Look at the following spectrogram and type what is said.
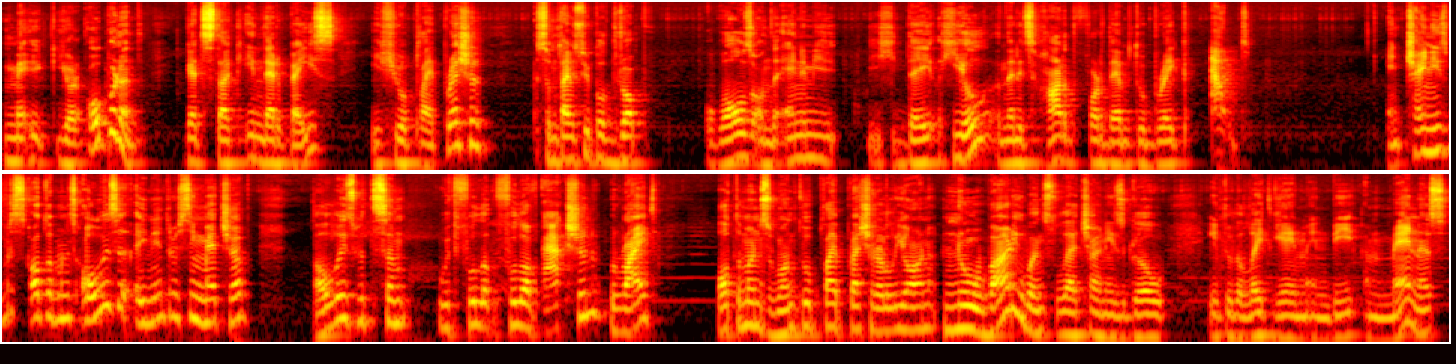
make your opponent get stuck in their base if you apply pressure. Sometimes people drop walls on the enemy they heal and then it's hard for them to break out. And chinese versus ottomans always an interesting matchup always with some with full of full of action right? Ottomans want to apply pressure early on. Nobody wants to let chinese go into the late game and be a menace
